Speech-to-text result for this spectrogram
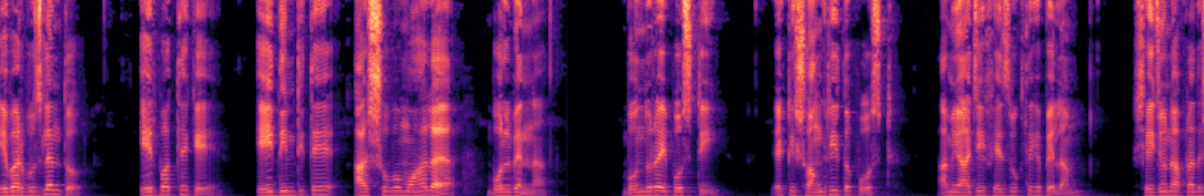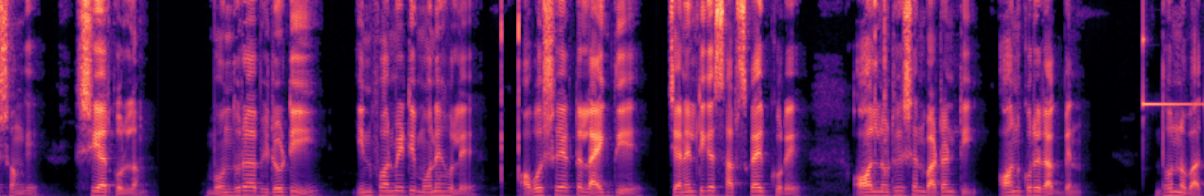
এবার বুঝলেন তো, এরপর থেকে এই দিনটিতে আর শুভ মহালয়া বলবেন না। বন্ধুরা, এই পোস্টটি একটি সংগৃহীত পোস্ট। আমি আজই ফেসবুক থেকে পেলাম, সেই জন্য আপনাদের সঙ্গে শেয়ার করলাম। বন্ধুরা, ভিডিওটি ইনফরমেটিভ মনে হলে অবশ্যই একটা লাইক দিয়ে চ্যানেলটিকে সাবস্ক্রাইব করে অল নোটিফিকেশান বাটনটি অন করে রাখবেন। ধন্যবাদ।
